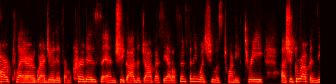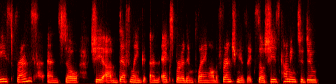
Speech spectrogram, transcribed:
harp player, graduated from Curtis, and she got a job at Seattle Symphony when she was 23. Uh, she grew up in Nice, France, and so she um, definitely an expert in playing all the French music. So she's coming to do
